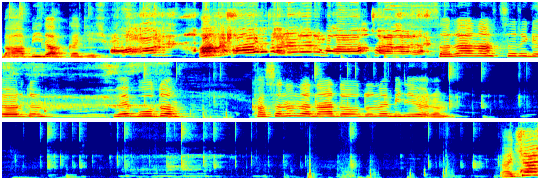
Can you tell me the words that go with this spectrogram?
Daha bir dakika geçmiş. Ama gördüm. Ah! Anahtarları bul anahtarları. Sarı anahtarı gördüm. Ve buldum. Kasanın da nerede olduğunu biliyorum. Erken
